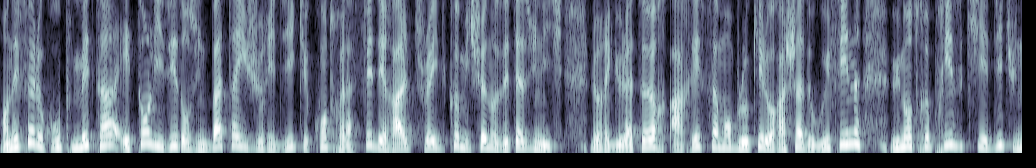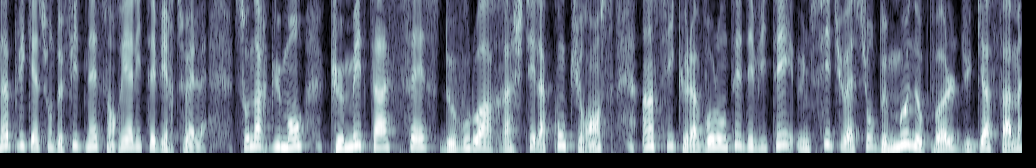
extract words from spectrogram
En effet, le groupe Meta est enlisé dans une bataille juridique contre la Federal Trade Commission aux États-Unis. Le régulateur a récemment bloqué le rachat de Within, une entreprise qui édite une application de fitness en réalité virtuelle. Son argument que Meta cesse de vouloir racheter la concurrence ainsi que la volonté d'éviter une situation de monopole du GAFAM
